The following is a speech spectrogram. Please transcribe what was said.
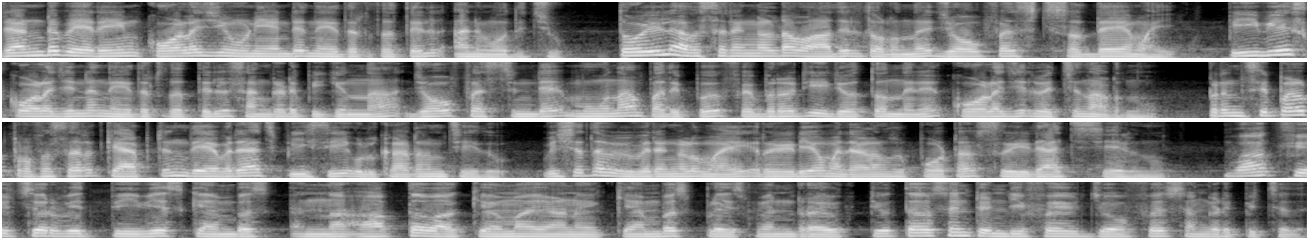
രണ്ടുപേരെയും കോളേജ് യൂണിയന്റെ നേതൃത്വത്തിൽ അനുമോദിച്ചു. തൊഴിലവസരങ്ങളുടെ വാതിൽ തുറന്ന് ജോബ് ഫെസ്റ്റ് ശ്രദ്ധേയമായി. പി വി എസ് കോളേജിന്റെ നേതൃത്വത്തിൽ സംഘടിപ്പിക്കുന്ന ജോബ് ഫെസ്റ്റിന്റെ മൂന്നാം പതിപ്പ് ഫെബ്രുവരി ഇരുപത്തൊന്നിന് കോളേജിൽ വെച്ച് നടന്നു. Principal professor captain Devaraj P C ഉദ്ഘാടനം ചെയ്തു. വിശദ വിവരങ്ങളുമായി റേഡിയോ മലയാളം റിപ്പോർട്ടർ ശ്രീരാജ് ചേരുന്നു. Walk future with P V S campus എന്ന ആപ്തവാക്യവുമായാണ് campus placement drive two thousand twenty five job fest സംഘടിപ്പിച്ചത്.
